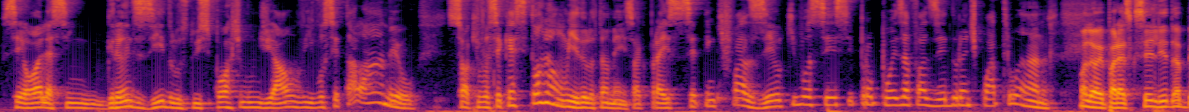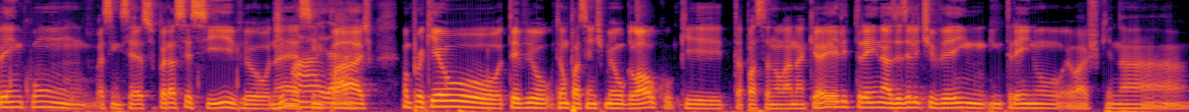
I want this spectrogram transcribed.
Você olha assim, grandes ídolos do esporte mundial e você tá lá, meu. Só que você quer se tornar um ídolo também. Só que para isso você tem que fazer o que você se propôs a fazer durante quatro anos. Olha, e parece que você lida bem com. Assim, você é super acessível, né? Demais, Simpático. Não, porque eu teve tem um paciente meu, Glauco, que tá passando lá na Care, ele treina, às vezes ele te vê em, em treino, eu acho que na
